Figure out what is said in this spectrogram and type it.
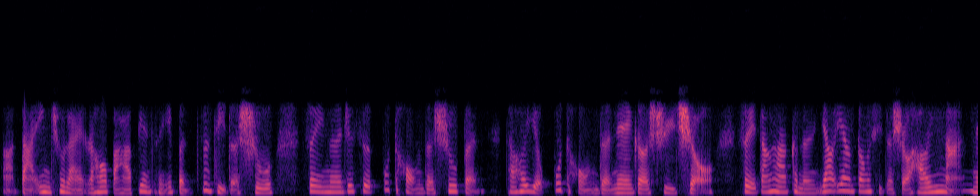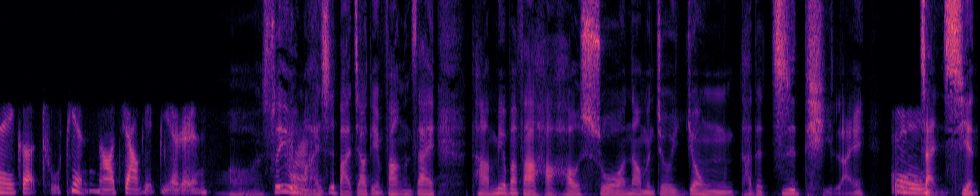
啊打印出来，然后把它变成一本自己的书。所以呢，就是不同的书本，它会有不同的那个需求。所以当他可能要一样东西的时候，他会拿那个图片，然后交给别人。哦，所以我们还是把焦点放在他没有办法好好说，那我们就用他的肢体来对展现。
